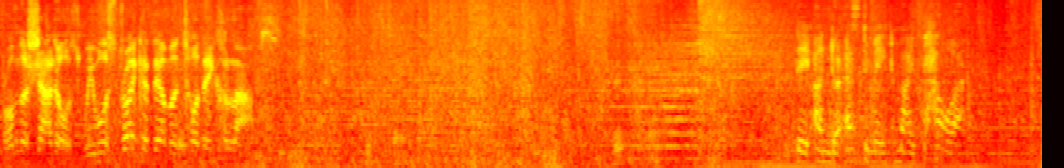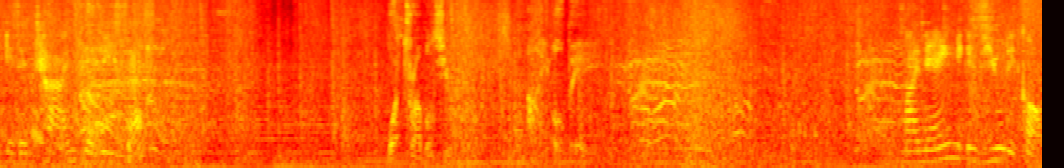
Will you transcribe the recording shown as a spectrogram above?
From the shadows, we will strike at them until they collapse. They underestimate my power. Is it time for recess? What troubles you? I obey. My name is Yuriko.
